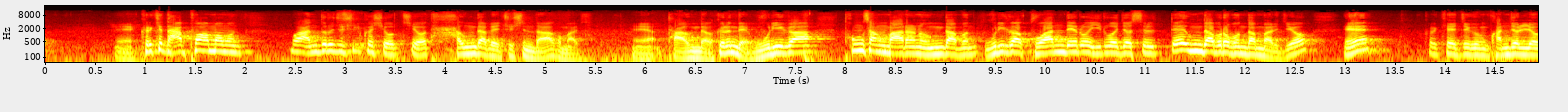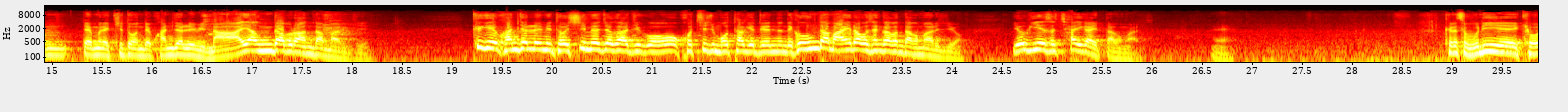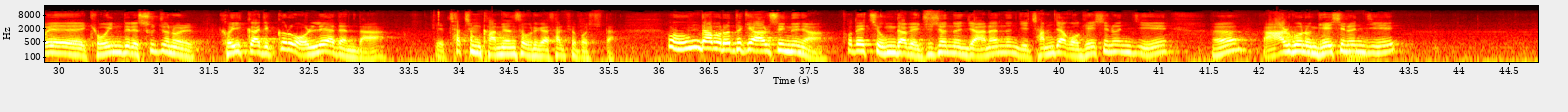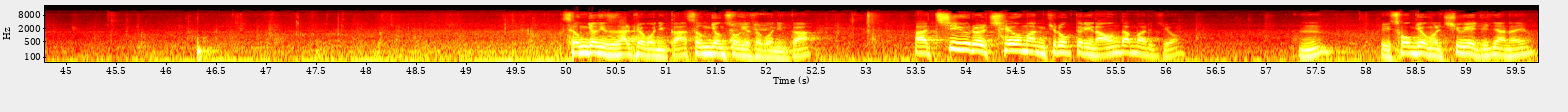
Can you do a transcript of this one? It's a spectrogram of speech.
예. 그렇게 다 포함하면 뭐 안 들어주실 것이 없지요. 다 응답해 주신다 그 말이지. 예, 다 응답. 그런데 우리가 통상 말하는 응답은 우리가 구한 대로 이루어졌을 때 응답으로 본단 말이죠. 예? 그렇게 지금 관절염 때문에 기도하는데 관절염이 나야 응답으로 한단 말이지. 그게 관절염이 더 심해져 가지고 고치지 못하게 됐는데 그 응답 아니라고 생각한다고 말이죠. 여기에서 차이가 있다고 말이죠. 예. 그래서 우리의 교회 교인들의 수준을 거기까지 끌어올려야 된다. 차츰 가면서 우리가 살펴봅시다. 응답을 어떻게 알 수 있느냐? 도대체 응답해 주셨는지 안 했는지, 잠자고 계시는지, 어? 알고는 계시는지. 성경에서 살펴보니까, 성경 속에서 보니까, 아, 치유를 체험한 기록들이 나온단 말이죠. 음? 소경을 치유해 주잖아요.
